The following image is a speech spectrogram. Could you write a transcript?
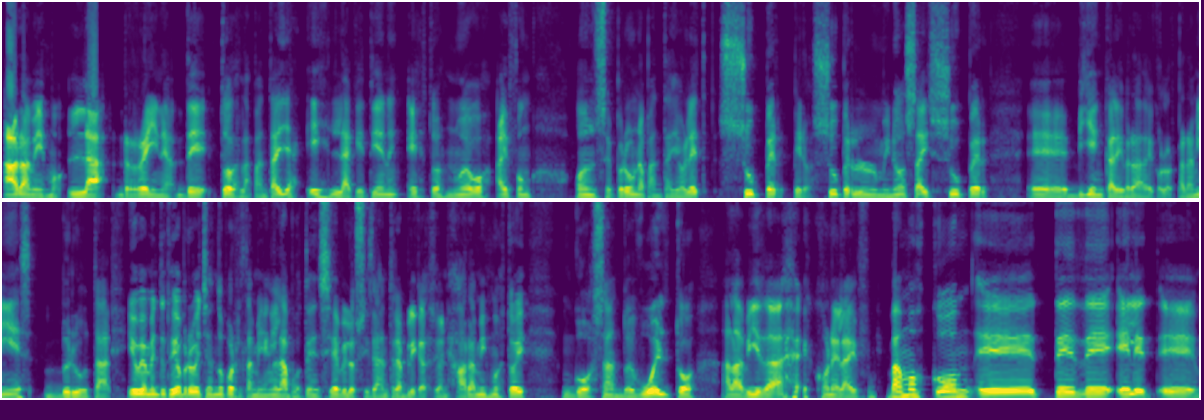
ahora mismo la reina de todas las pantallas es la que tienen estos nuevos iPhone 11 Pro, una pantalla OLED súper, pero súper luminosa y súper eh, bien calibrada de color. Para mí es brutal. Y obviamente estoy aprovechando por también la potencia y velocidad entre aplicaciones. Ahora mismo estoy gozando. He vuelto a la vida con el iPhone. Vamos con eh, TDL. Eh,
